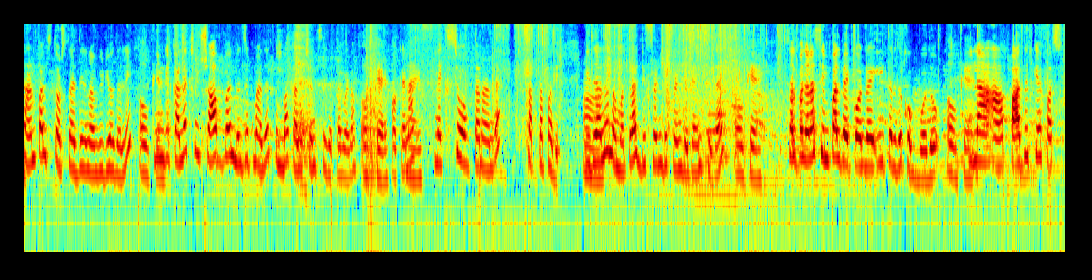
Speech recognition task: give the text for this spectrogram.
ಸ್ಯಾಂಪಲ್ಸ್ ತೋರಿಸ್ತಾ ಇದ್ದೀವಿ ನಾವು ವಿಡಿಯೋದಲ್ಲಿ ನಿಮ್ಗೆ ಕಲೆಕ್ಷನ್ ಶಾಪ್ ಬಂದು ವಿಸಿಟ್ ಮಾಡಿದ್ರೆ ತುಂಬಾ ಕಲೆಕ್ಷನ್ ಸಿಗುತ್ತೆ ಮೇಡಮ್. ಓಕೆ ಓಕೆನಾ ನೆಕ್ಸ್ಟ್ ಹೋಗ್ತಾನ ಅಂದ್ರೆ ಸಪ್ತಪದಿ. ಇದರಲ್ಲೂ ನಮ್ಮ ಹತ್ರ ಡಿಫ್ರೆಂಟ್ ಡಿಫ್ರೆಂಟ್ ಡಿಸೈನ್ಸ್ ಇದೆ. ಓಕೆ. ಸ್ವಲ್ಪ ಜನ ಸಿಂಪಲ್ ಬೇಕು ಅಂದ್ರೆ ಈ ತರದಕ್ಕೆ ಹೋಗ್ಬೋದು. ಓಕೆ. ಇಲ್ಲ ಆ ಪಾದಕ್ಕೆ ಫಸ್ಟ್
